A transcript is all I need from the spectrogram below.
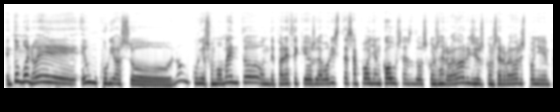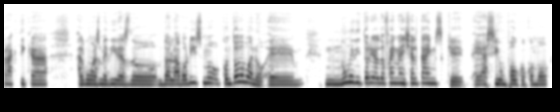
Entón, bueno, é, é un curioso, non? un curioso momento onde parece que os laboristas apoian cousas dos conservadores e os conservadores poñen en práctica algunhas medidas do, do laborismo. Con todo, bueno, eh, nun editorial do Financial Times que é así un pouco como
